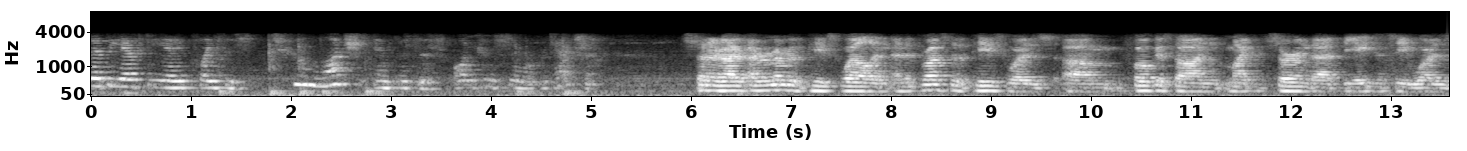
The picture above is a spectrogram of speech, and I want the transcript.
that the FDA places too much emphasis on consumer protection. Senator, I, I remember the piece well, and, and the thrust of the piece was um, focused on my concern that the agency was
